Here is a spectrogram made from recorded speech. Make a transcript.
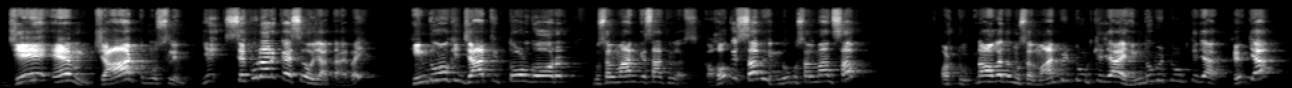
जे एम जाट, मुस्लिम। ये सेकुलर कैसे हो जाता है भाई? हिंदुओं की जाति तोड़ दो और मुसलमान के साथ मिला। कहो कि सब, हिंदू, मुसलमान, सब। और टूटना होगा तो मुसलमान भी टूट के जाए, हिंदू भी टूट के जाए। फिर क्या?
